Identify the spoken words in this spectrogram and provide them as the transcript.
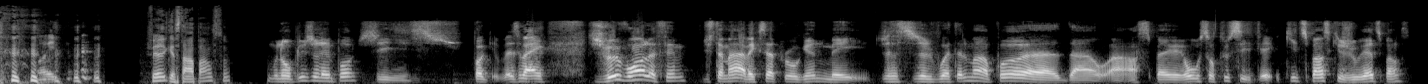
Phil, qu'est-ce que t'en penses, toi? Moi non plus, je l'aime pas. Fuck. Ben, ben, je veux voir le film, justement, avec Seth Rogen, mais je, je le vois tellement pas euh, dans, en, en super-héros. Surtout si, qui tu penses qui jouerait, tu penses?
